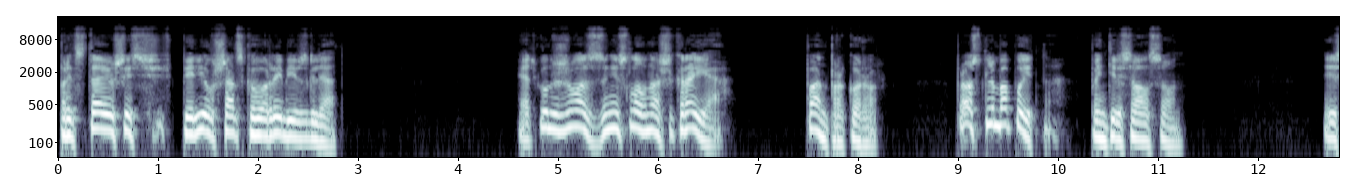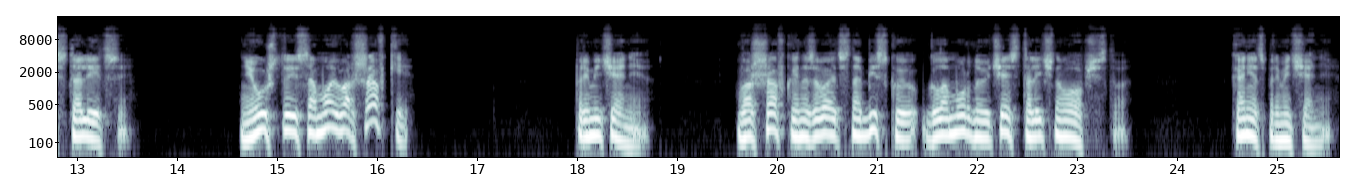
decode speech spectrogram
Представившись, вперил Шацкого рыбий взгляд. — откуда же вас занесло в наши края, пан прокурор? — Просто любопытно, — поинтересовался он. — Из столицы. — Неужто из самой Варшавки? Примечание. Варшавкой называют снобистскую, гламурную часть столичного общества. Конец примечания.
